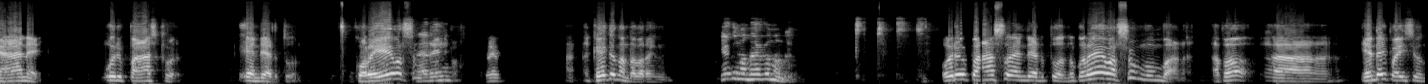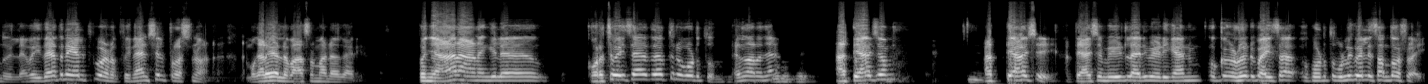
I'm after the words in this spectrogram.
ഞാൻ ഒരു പാസ്റ്റർ എന്റെ അടുത്ത് വന്നു. കുറേ വർഷം. കേൾക്കുന്നുണ്ടോ? പറയുന്നത് കേൾക്കുന്നുണ്ട് കേൾക്കുന്നുണ്ട്. ഒരു പാസ് എന്റെ അടുത്ത് വന്നു. കുറെ വർഷം മുമ്പാണ്. അപ്പൊ എന്റെ പൈസ ഒന്നുമില്ല. അപ്പൊ ഇദ്ദേഹത്തിന് ഹെൽപ്പ് വേണം. ഫിനാൻഷ്യൽ പ്രശ്നമാണ്. നമുക്കറിയാലോ പാസ്റ്റർമാരുടെ കാര്യം. അപ്പൊ ഞാനാണെങ്കിൽ കുറച്ച് പൈസ അദ്ദേഹത്തിന് കൊടുത്തു. എന്ന് പറഞ്ഞാൽ അത്യാവശ്യം അത്യാവശ്യം അത്യാവശ്യം വീട്ടിൽ അരി മേടിക്കാനും ഒക്കെ ഉള്ള ഒരു പൈസ കൊടുത്തു പുള്ളിക്ക് വലിയ സന്തോഷമായി.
